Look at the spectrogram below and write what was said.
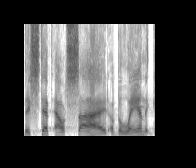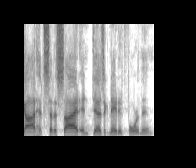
They stepped outside of the land that God had set aside and designated for them.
